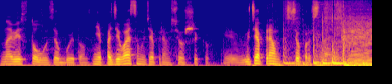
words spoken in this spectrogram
На весь стол у тебя будет он. Не, по девайсам у тебя прям все шиков. У тебя прям все профессионально.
